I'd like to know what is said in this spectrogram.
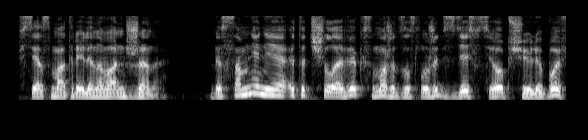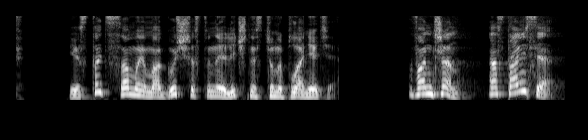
Все смотрели на Ван Джена. Без сомнения, этот человек сможет заслужить здесь всеобщую любовь и стать самой могущественной личностью на планете. «Ван Джен, останься!»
